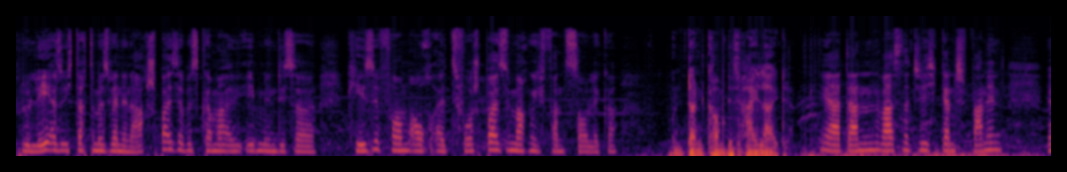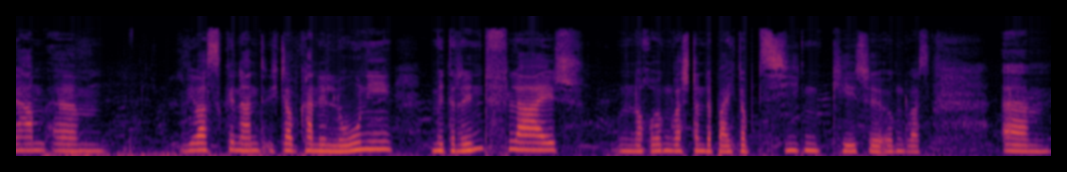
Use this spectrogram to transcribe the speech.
Brûlée, also ich dachte mir, das wäre eine Nachspeise, aber das kann man eben in dieser Käseform auch als Vorspeise machen. Ich fand es sau lecker. Und dann kam das Highlight. Ja, dann war es natürlich ganz spannend. Wir haben, ähm, wie war es genannt? Ich glaube Cannelloni mit Rindfleisch noch irgendwas stand dabei. Ich glaube Ziegenkäse, irgendwas. Ähm,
